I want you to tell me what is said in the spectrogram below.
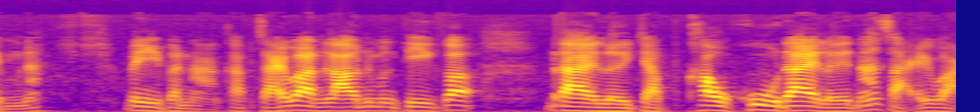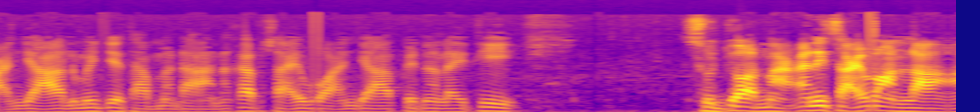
ต็มๆนะ ไม่มีปัญหาครับสายหวานเราในบางทีก็ได้เลยจับเข้าคู่ได้เลยนะสายหวานยาวไม่ใช่ธรรมดานะครับ สายหวานยาวเป็นอะไรที่สุดยอดมากอันนี้สายหวานลาว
